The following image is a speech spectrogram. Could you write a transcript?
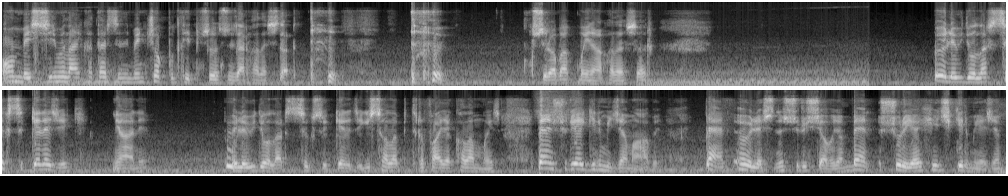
15-20 like atarsanız beni çok mutlu etmiş olursunuz arkadaşlar. Kusura bakmayın arkadaşlar. Böyle videolar sık sık gelecek. Yani böyle videolar sık sık gelecek. İnşallah bir trafa yakalanmayız. Ben şuraya girmeyeceğim abi. Ben öylesine sürüş yapacağım. Ben şuraya hiç girmeyeceğim.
